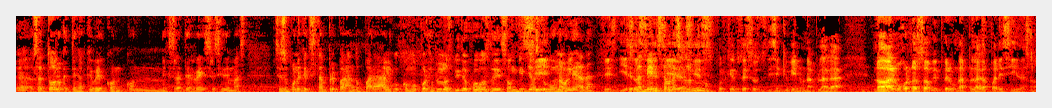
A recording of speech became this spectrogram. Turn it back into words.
eh, o sea todo lo que tenga que ver con, con extraterrestres y demás se supone que te están preparando para algo como por ejemplo los videojuegos de zombies ya ves que hubo una oleada Sí, y que también estaban sí, haciendo lo así es, mismo porque pues, esos dicen que viene una plaga, no, a lo mejor no zombie, pero una plaga parecida, ¿no?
